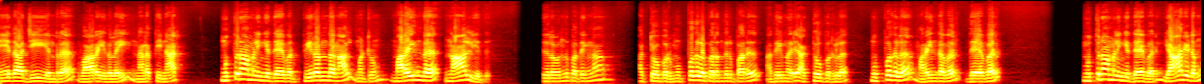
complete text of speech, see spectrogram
நேதாஜி என்ற வார இதழை நடத்தினார். முத்துராமலிங்க தேவர் பிறந்த நாள் மற்றும் மறைந்த நாள் எது? இதில் வந்து பார்த்திங்கன்னா அக்டோபர் முப்பதில் பிறந்திருப்பார். அதே மாதிரி அக்டோபரில் முப்பதில் மறைந்தவர் தேவர். முத்துராமலிங்க தேவர் யாரிடம்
